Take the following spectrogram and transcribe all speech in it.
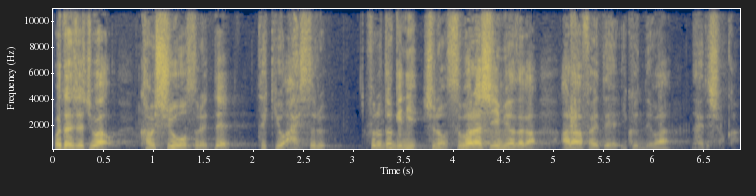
私たちは神主を恐れて敵を愛する。その時に主の素晴らしい宮業が表されていくんではないでしょうか。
